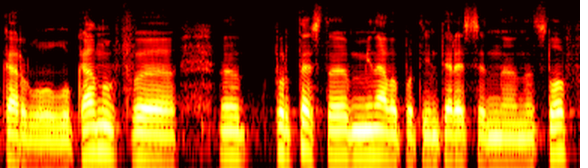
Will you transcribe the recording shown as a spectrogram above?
Карло Луканов. Протеста минава под интересен надслов.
